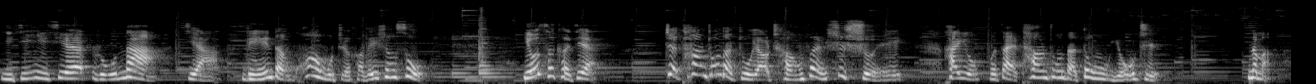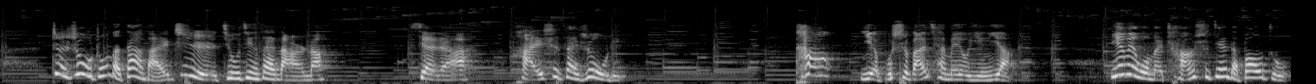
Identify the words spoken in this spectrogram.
以及一些如钠、钾、磷等矿物质和维生素。由此可见，这汤中的主要成分是水，还有浮在汤中的动物油脂。那么，这肉中的蛋白质究竟在哪儿呢？显然啊，还是在肉里。汤也不是完全没有营养，因为我们长时间的煲煮。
